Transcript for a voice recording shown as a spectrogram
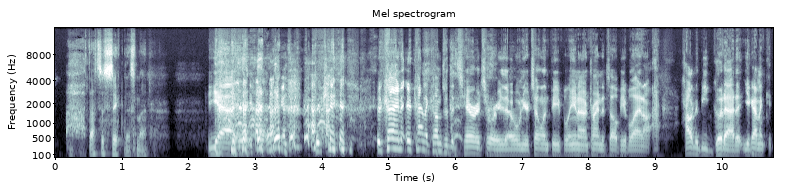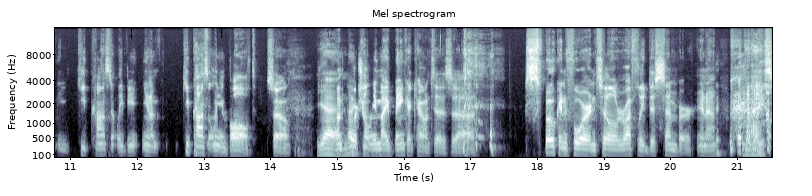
that's a sickness, man. Yeah, it kind of it kind of comes with the territory though when you're telling people, you know, I'm trying to tell people I don't how to be good at it. You got to keep constantly be, you know, keep constantly involved. So, yeah, unfortunately, no. my bank account is uh, spoken for until roughly December. You know, nice.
